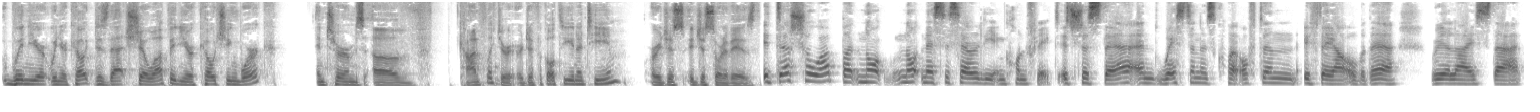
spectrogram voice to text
when you're when you're coach, does that show up in your coaching work in terms of conflict or, or difficulty in a team? or it just it just sort of is? It does show up but not not necessarily in conflict. It's just there. And westerners quite often if they are over there realize that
